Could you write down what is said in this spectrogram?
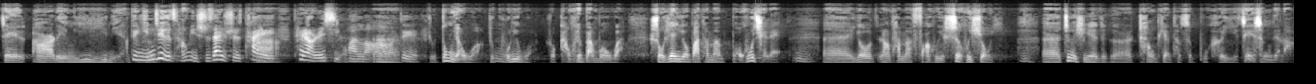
在二零一一年。对，您这个藏品实在是太太让人喜欢了啊！对，就动员我，就鼓励我说，赶快办博物馆。首先要把它们保护起来，嗯，呃，要让他们发挥社会效益。呃，这些这个唱片它是不可以再生的了。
